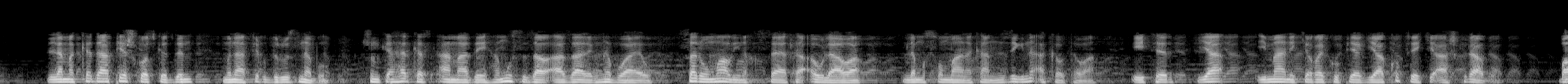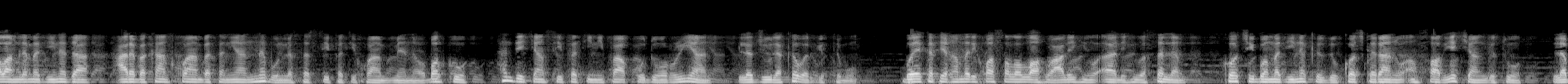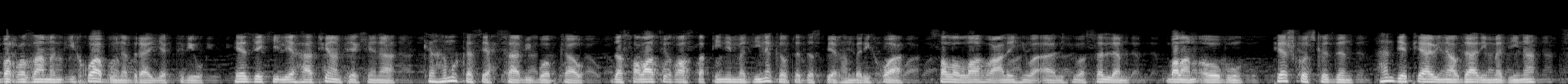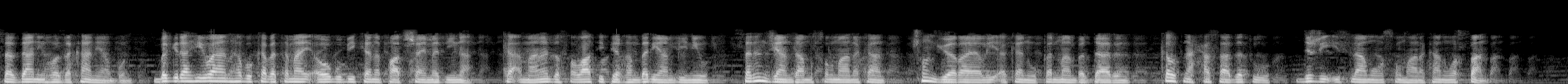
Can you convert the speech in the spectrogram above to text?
لە مەککەدا پێش کۆچکردن منافیق دروست نەبوو چونکە هەر کەس ئامادەی هەموو سزا و ئازارێک نەبوایە و سەر و ماڵی نەخستایەتە ئەو لاوە لە موسڵمانەکان نزیک نەئەکەوتەوە ئیتر یا ئیمانێکی ڕێک و پێک یا کوفرێکی ئاشکرا بوو. بەڵام لە مەدینەدا عەرەبەکان خۆیان بە تەنیا نەبوون لە سەر سیفەتی خۆیان بمێنەوە بەڵکو هەندێکیان سیفەتی نیفاق و دووڕووییان لە جوولەکە وەرگرتبوو. بۆیە کە پێغەمبەری خوا صلی اللە علیه و آله و سلم کۆچی بۆ مەدینە کرد و کۆچکەران و ئەنصار یەکیان گرت و لەبەر ڕەزامەندی خوا بوونە برای یەکتری و هێزێکی لێهاتوویان پێکهێنا کە هەموو کەسێ حسابی بۆ بکا و دەسەڵاتی ڕاستەقینەی مەدینە کەوتە دەست پێغەمبەری خوا صلی اللە علیه و آله و سلم بەڵام ئەوە بوو پێش کۆچکردن هەندێ پیاوی ناوداری مەدینە سەردانی هۆزەکانیان بوون بگرە هیوایان هەبوو کە بەتەمای ئەوە بوو بیکەنە پادشای مەدینە کە ئەمانە دەسەڵاتی پێغەمبەریان بینی و سەرنجیان دا موسڵمانەکان چۆن گوێڕایەڵی ئەکەن و فەرمانبەردارن کەوتنە حەسادەت و دژی ئیسلام و موسڵمانەکان وەستان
